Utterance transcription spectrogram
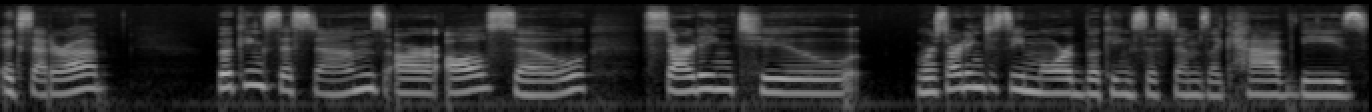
etc. Booking systems are also starting to we're starting to see more booking systems like have these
